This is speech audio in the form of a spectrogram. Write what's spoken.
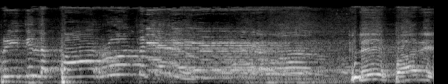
ಪ್ರೀತಿಯಿಂದ ಪಾರು ಅಂತ ಕರಿ ಲೇ ಪಾರಿ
